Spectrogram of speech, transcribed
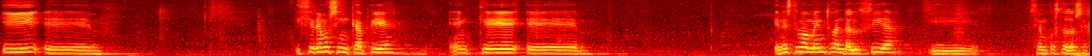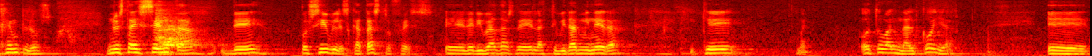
y eh, hiciéramos hincapié en que eh, en este momento Andalucía, y se han puesto dos ejemplos, no está exenta de posibles catástrofes eh, derivadas de la actividad minera que bueno, otro Andalcollar de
